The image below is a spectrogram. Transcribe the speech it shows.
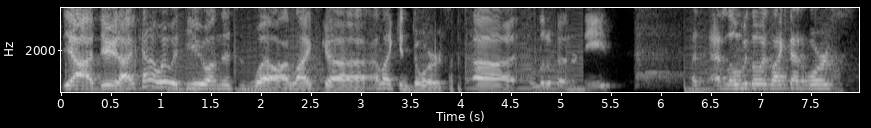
yeah, dude, I kind of went with you on this as well. I like uh, I like Endorse uh, a little bit underneath. I, I always always like that horse,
